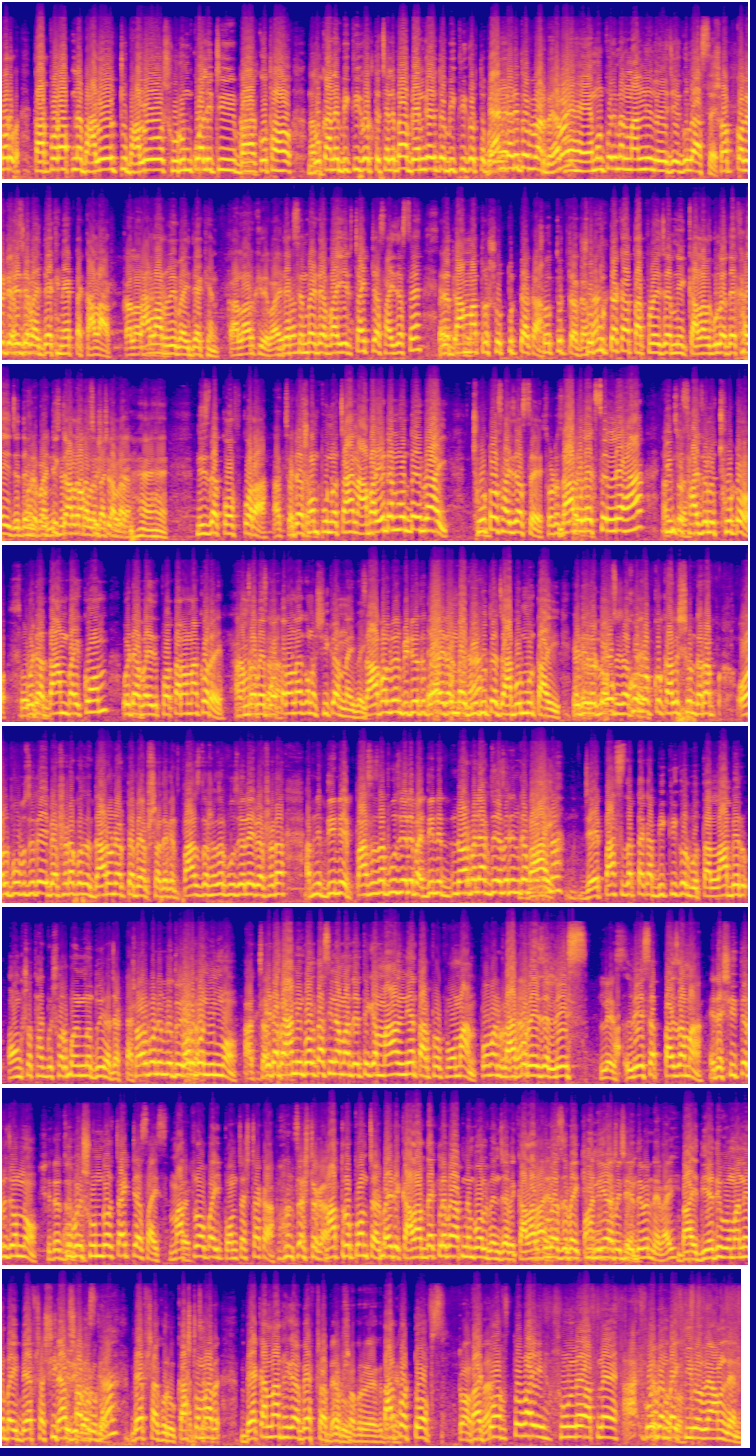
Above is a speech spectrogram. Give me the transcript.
তারপর আপনার ভালো একটু ভালো শোরুম কোয়ালিটি বা কোথাও দোকানে বিক্রি করতে চাইলে বা ব্যান গাড়ি তো বিক্রি করতে পারবে। ভ্যান গাড়ি তো পারবে হ্যাঁ ভাই? হ্যাঁ হ্যাঁ এমন পরিমাণ মাল নিল এই যে এগুলো আছে। সব quality এই যে ভাই দেখেন একটা কালার কালার দেখেন। রে ভাই দেখেন। কালার কি রে ভাই? দেখছেন ভাই এটা ভাই এর চারটা সাইজ আছে। এটার দাম মাত্র সত্তর টাকা। 70 টাকা, সত্তর টাকা তারপরে এই যে আমি কালারগুলো দেখাই এই যে দেখেন প্রত্যেকটা আলাদা আলাদা কালার হ্যাঁ হ্যাঁ। নিজদা কফ করা। আচ্ছা, এটা আচ্ছা। সম্পূর্ণ চায় না। আবার এটার মধ্যে ভাই ছোট সাইজ আছে। ডাবল এক্সেল লেহা কিন্তু আচ্ছা। সাইজ হলো ছোট ওইটা দাম ভাই কম ওইটা ভাই প্রতারণা করে আমরা ভাই আচ্ছা। প্রতারণা কোনো শিকার নাই ভাই যা বলবেন ভিডিওতে তাই ভাই হ্যাঁ? ভিডিওতে যা বলব তাই এটি হলো লক্ষ লক্ষ কালেকশন দ্বারা অল্প পুঁজিতে এই ব্যবসাটা করছেন দারুণ একটা ব্যবসা দেখেন পাঁচ দশ হাজার পুঁজি হলে এই ব্যবসাটা আপনি দিনে পাঁচ হাজার পুঁজি হলে ভাই দিনে নর্মালি এক দুই হাজার ইনকাম ভাই না যে পাঁচ হাজার টাকা বিক্রি করব তার লাভের অংশ থাকবে সর্বনিম্ন দুই হাজার টাকা সর্বনিম্ন দুই হাজার। সর্বনিম্ন আচ্ছা, এটা আচ্ছা। ভাই আমি বলতাছি না আমাদের থেকে মাল নিয়ে তারপর প্রমাণ প্রমাণ করে, তারপরে এই যে লেস লেস। লেস আর পায়জামা এটা শীতের জন্য শীতের জন্য। খুবই সুন্দর চারটা সাইজ মাত্র ভাই পঞ্চাশ টাকা। পঞ্চাশ টাকা। মাত্র পঞ্চাশ। ভাই কালার দেখলে ভাই আপনি বলবেন যে কালারগুলো ভাই, যে ভাই কি নিয়ে আসছে দিয়ে দেবেন না ভাই? ভাই দিয়ে দিব মানে ভাই ব্যবসা শিখে ব্যবসা দিব করুক, হ্যাঁ? ব্যবসা করুক কাস্টমার বেকার না থেকে ব্যবসা করুক। তারপর টপস ভাই হ্যাঁ? টপস তো ভাই শুনলে আপনি কইবেন ভাই কীভাবে আনলেন?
